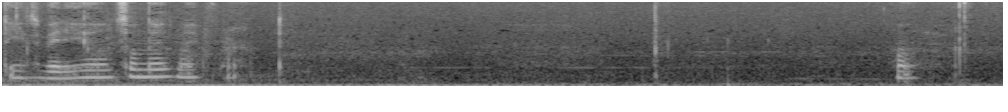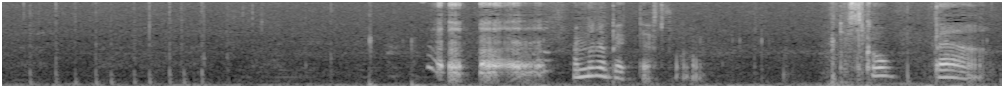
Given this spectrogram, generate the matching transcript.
These videos, so there's my friend. Oh. I'm gonna pick this photo. go back.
